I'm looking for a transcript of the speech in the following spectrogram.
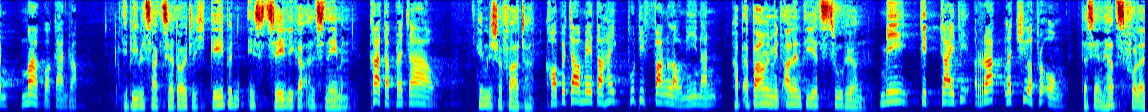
รมากกว่าการรับ Die Bibel sagt sehr deutlich, geben ist seliger als nehmen. ข้าแต่พระเจ้า Himmlischer Vater, ขอพระเจ้าเมตตาให้ผู้ที่ฟังเหล่านี้นั้น hab Erbarmen mit allen, die jetzt zuhören, มีจิตใจที่รักและเชื่อพระองค์ dass sie ein Herz voller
